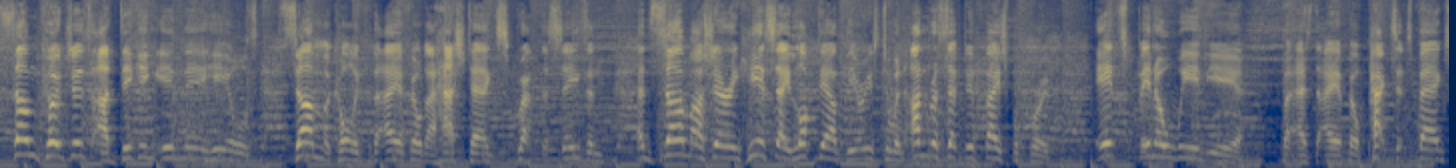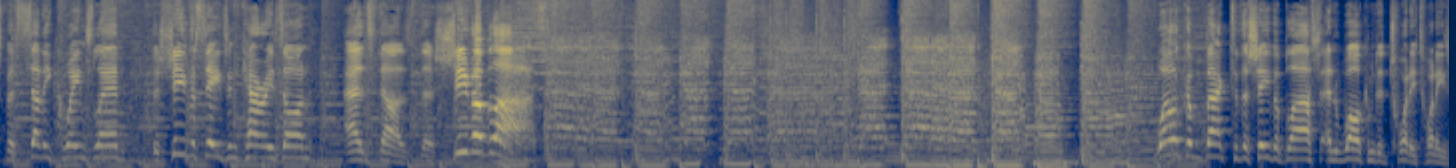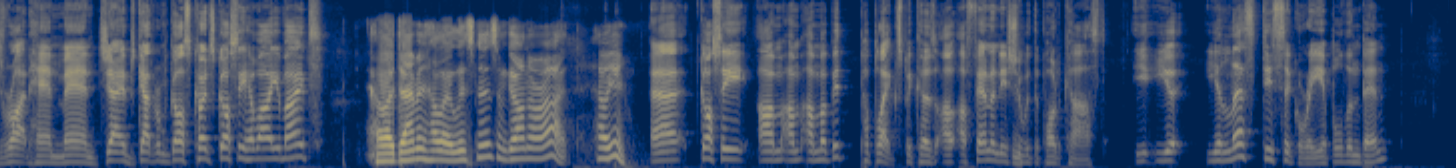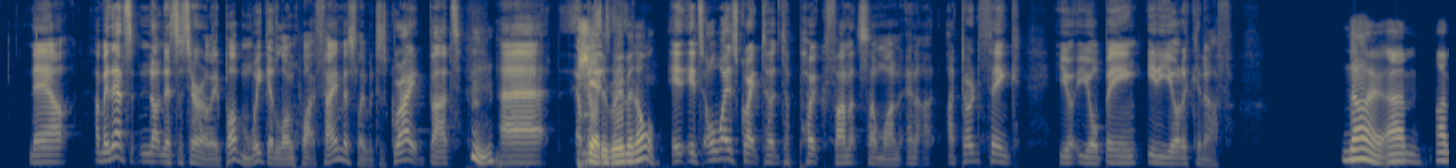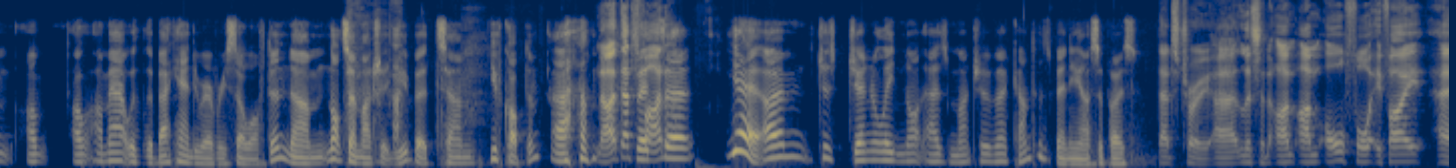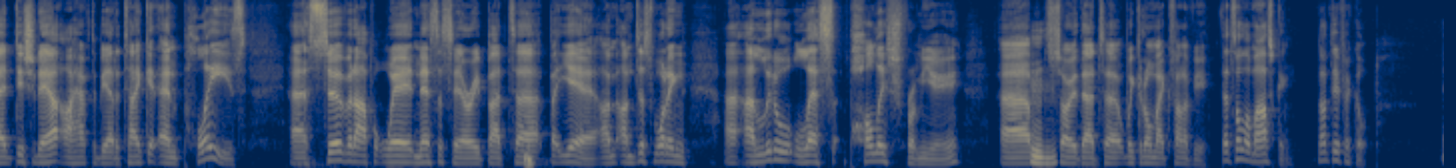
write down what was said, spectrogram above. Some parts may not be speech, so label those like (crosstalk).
Some coaches are digging in their heels. Some are calling for the AFL to hashtag scrap the season. And some are sharing hearsay lockdown theories to an unreceptive Facebook group. It's been a weird year. But as the AFL packs its bags for sunny Queensland, the Shiva season carries on, as does the Shiva Blast. Welcome back to the Shiva Blast and welcome to 2020's right hand man, James Gathram Goss. Coach Gossy, how are you, mate? Hello, Damon. Hello, listeners. I'm going all right. How are you? Uh, Gossy, I'm, I'm, I'm a bit perplexed because I, I found an issue with the podcast. You, you, you're less disagreeable than Ben. Now, I mean, that's not necessarily a problem. We get along quite famously, which is great, but. Uh, I mean, Share the room and all. it, it's always great to, to poke fun at someone, and I, I don't think you're, you're being idiotic enough. No, um, I'm I'm I'm out with the backhander every so often. Um, not so much at you, (laughs) but um, you've copped them. (laughs) Um, No, that's but, fine. Uh, yeah, I'm just generally not as much of a cunt as Benny, I suppose. That's true. Uh, listen, I'm I'm all for if I uh, dish it out, I have to be able to take it, and please uh, serve it up where necessary. But uh, but yeah, I'm I'm just wanting a, a little less polish from you, um, so that uh, we can all make fun of you. That's all I'm asking. Not difficult.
